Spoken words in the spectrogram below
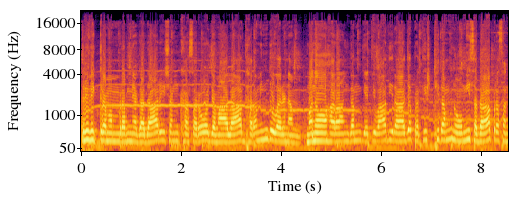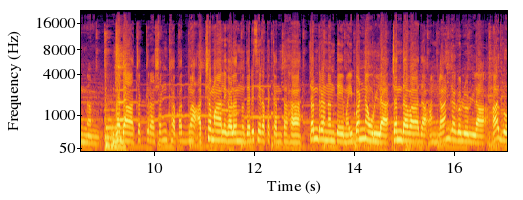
ತ್ರಿವಿಕ್ರಮಂ ರಮ್ಯ ಗದಾರಿ ಶಂಖ ಸರೋಜಮಾಲಾಧರಮಿಂದು ವರ್ಣಂ ಮನೋಹರಾಂಗಂ ಯತಿವಾದಿರಾಜ ಪ್ರತಿಷ್ಠಿತಂ ನೋಮಿ ಸದಾ ಪ್ರಸನ್ನಂ. ಗದಾ, ಚಕ್ರ, ಶಂಖ, ಪದ್ಮ ಅಕ್ಷಮಾಲೆಗಳನ್ನು ಧರಿಸಿರತಕ್ಕಂತಹ ಚಂದ್ರನಂತೆ ಮೈಬಣ್ಣವುಳ್ಳ, ಚಂದವಾದ ಅಂಗಾಂಗಗಳುಳ್ಳ ಹಾಗೂ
